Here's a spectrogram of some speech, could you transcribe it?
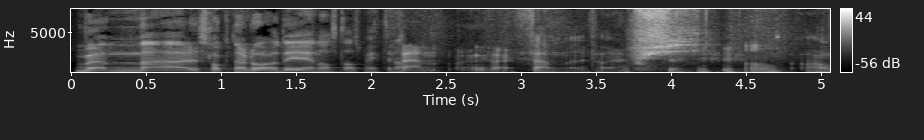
Men när slocknar det då, då? Det är någonstans mitt i natten? Fem ungefär. Fem ungefär. ja.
